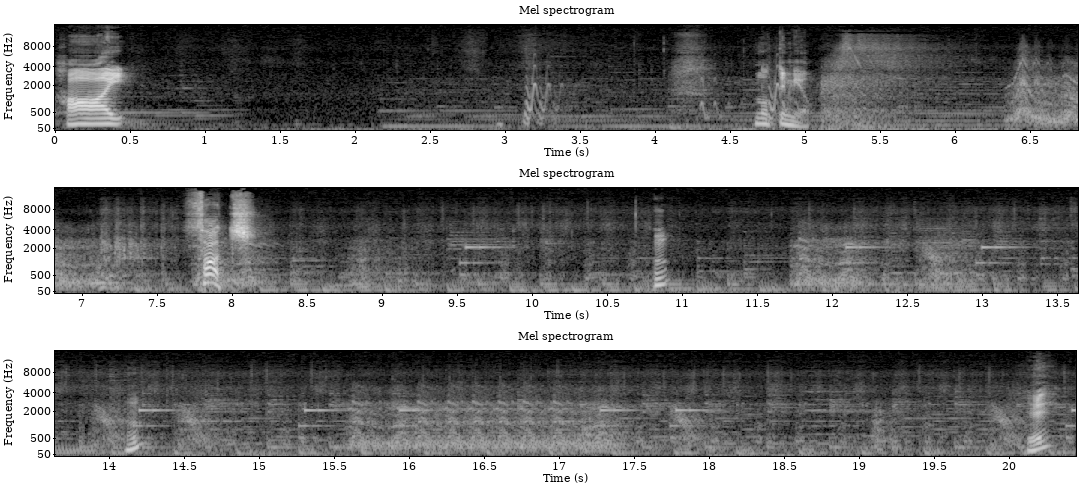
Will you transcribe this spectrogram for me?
はーい。乗ってみよう。サーチ。ん？ん？え？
